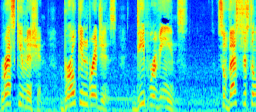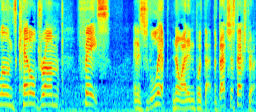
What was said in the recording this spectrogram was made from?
Rescue Mission, Broken Bridges, Deep Ravines, Sylvester Stallone's kettle drum face, and his lip. No, I didn't put that, but that's just extra.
